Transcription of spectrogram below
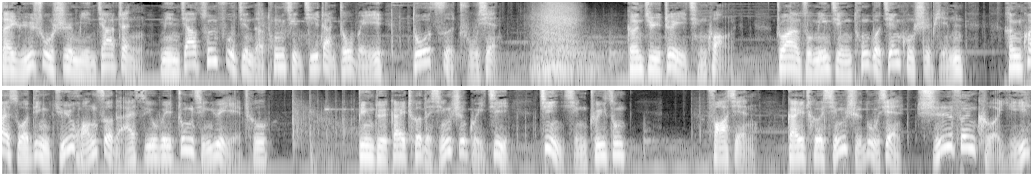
在榆树市闵家镇闵家村附近的通信基站周围多次出现。根据这一情况，专案组民警通过监控视频，很快锁定橘黄色的 SUV 中型越野车，并对该车的行驶轨迹进行追踪，发现该车行驶路线十分可疑。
